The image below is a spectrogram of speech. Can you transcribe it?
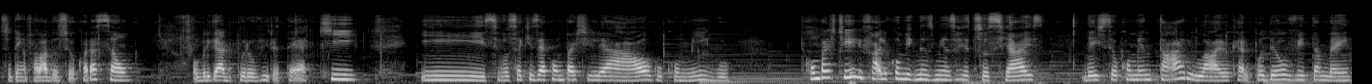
isso tenha falado ao seu coração. Obrigado por ouvir até aqui. E se você quiser compartilhar algo comigo, compartilhe, fale comigo nas minhas redes sociais. Deixe seu comentário lá, eu quero poder ouvir também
